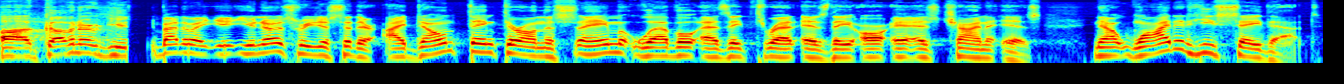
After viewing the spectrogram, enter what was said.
Uh, Governor, you. By the way, you, you notice what you just said there. I don't think they're on the same level as a threat as they are as China is. Now, why did he say that?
